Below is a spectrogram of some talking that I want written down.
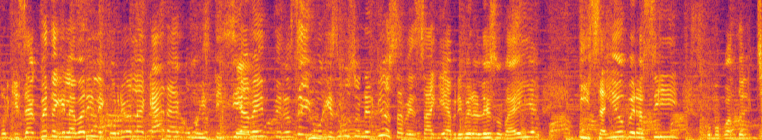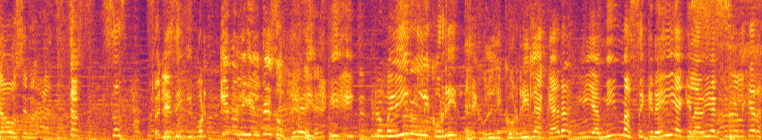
Porque se dan cuenta que la Mari le corrió la cara como instintivamente, no sé, como que se puso nerviosa. Pensaba que primero el beso para ella. Y salió, pero así, como cuando el chavo se enojaba. ¡zas, zas! Salió así, ¿y por qué no le di el beso? Y- y- y- pero me dieron, le corrí, le, le corrí la cara. Y ella misma se creía que le había corrido la cara.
